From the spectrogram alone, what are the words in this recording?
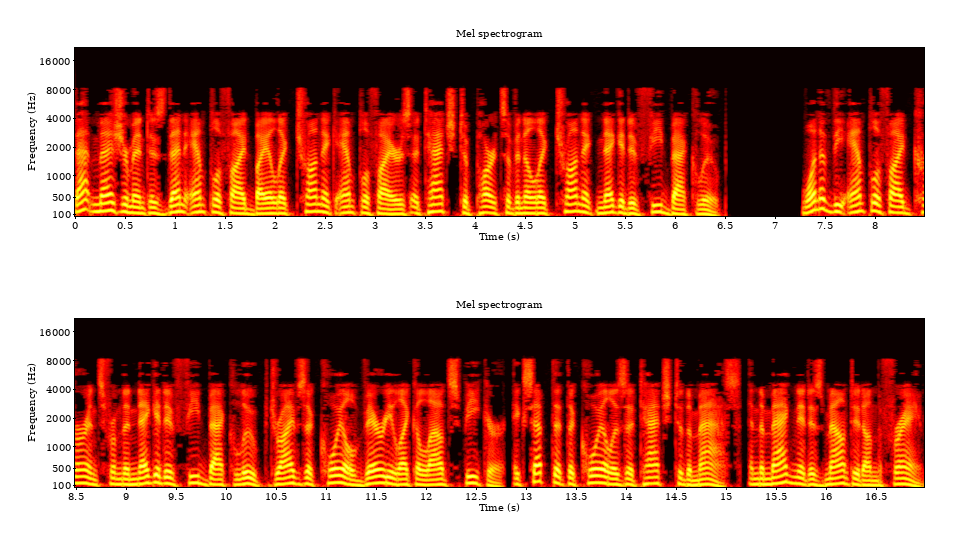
That measurement is then amplified by electronic amplifiers attached to parts of an electronic negative feedback loop. One of the amplified currents from the negative feedback loop drives a coil very like a loudspeaker, except that the coil is attached to the mass, and the magnet is mounted on the frame.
